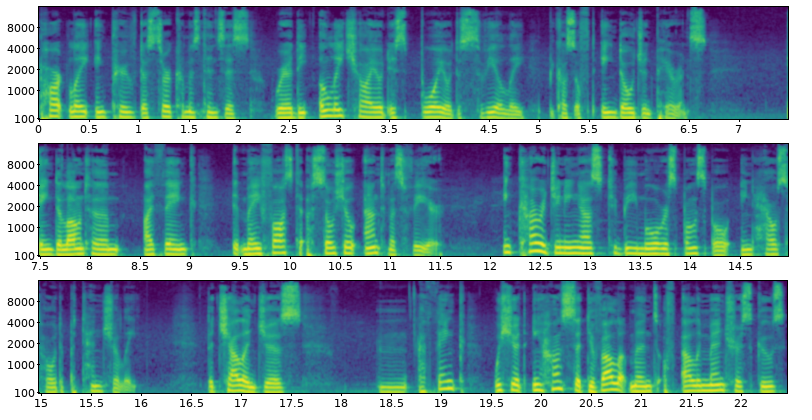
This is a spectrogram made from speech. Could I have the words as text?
partly improve the circumstances where the only child is spoiled severely because of indulgent parents. In the long term, I think it may foster a social atmosphere, encouraging us to be more responsible in household potentially. The challenges, um, I think we should enhance the development of elementary schools,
